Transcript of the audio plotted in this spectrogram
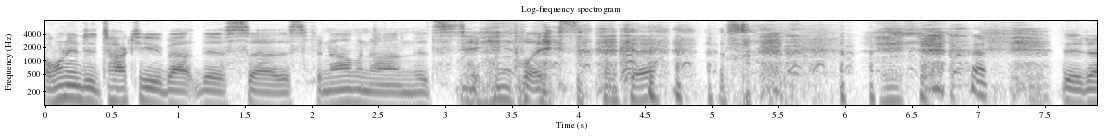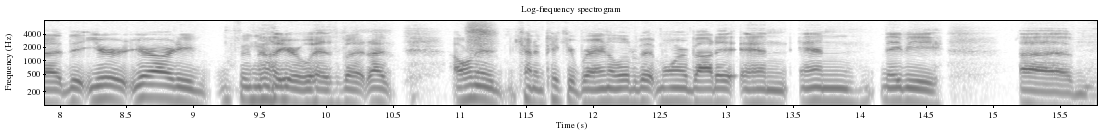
I wanted to talk to you about this uh, this phenomenon that's taking place. Okay. that uh, that you're you're already familiar with, but I I want to kind of pick your brain a little bit more about it and and maybe um,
